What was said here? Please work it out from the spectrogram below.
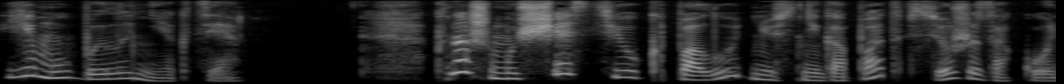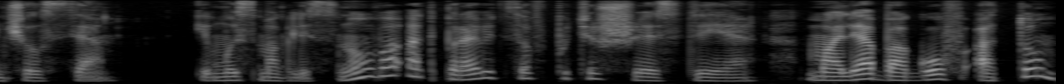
ему было негде. К нашему счастью, к полудню снегопад все же закончился, и мы смогли снова отправиться в путешествие, моля богов о том,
